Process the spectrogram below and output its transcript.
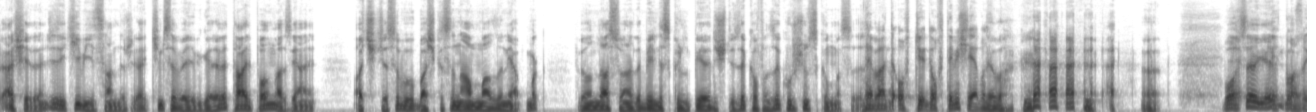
Her şeyden önce zeki bir insandır. Ya kimse böyle bir göreve talip olmaz yani. Açıkçası bu başkasının hammallığını yapmak ve ondan sonra da beliniz kırılıp yere düştüğünüzde kafanıza kurşun sıkılması. Of, de- of demiş ya. Ne var? Evet. Borsaya Evet, mi borsa.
